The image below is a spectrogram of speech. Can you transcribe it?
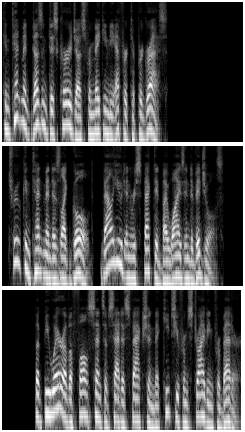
contentment doesn't discourage us from making the effort to progress. True contentment is like gold, valued and respected by wise individuals. But beware of a false sense of satisfaction that keeps you from striving for better.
